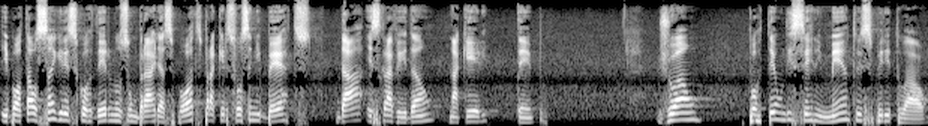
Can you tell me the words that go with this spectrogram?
e botar o sangue desse cordeiro nos umbrais das portas para que eles fossem libertos da escravidão naquele tempo. João por ter um discernimento espiritual,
